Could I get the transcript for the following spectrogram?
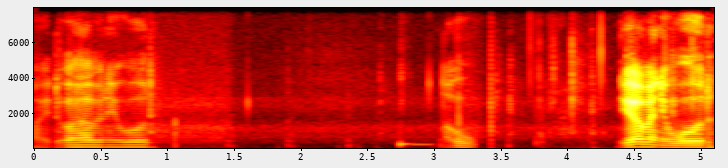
wait, do I have any wood? Nope. Do you have any wood?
